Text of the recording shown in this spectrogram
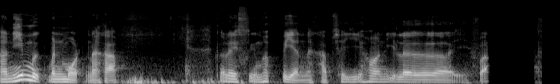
อันนี้หมึกมันหมดนะครับ ก็เลยซื้อมาเปลี่ยนนะครับ ใช้ยี่ห้อนี้เลยฟาโท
